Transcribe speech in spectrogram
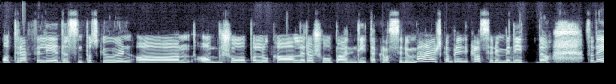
Og treffe ledelsen på skolen og, og se på lokaler og se på dette klasserommet. Her skal bli klasserommet ditt. Og, så det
